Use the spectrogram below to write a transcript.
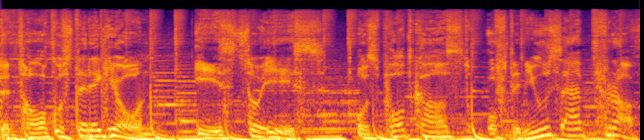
Der Tag aus der Region ist so ist. Aus Podcast auf der News App Frapp.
